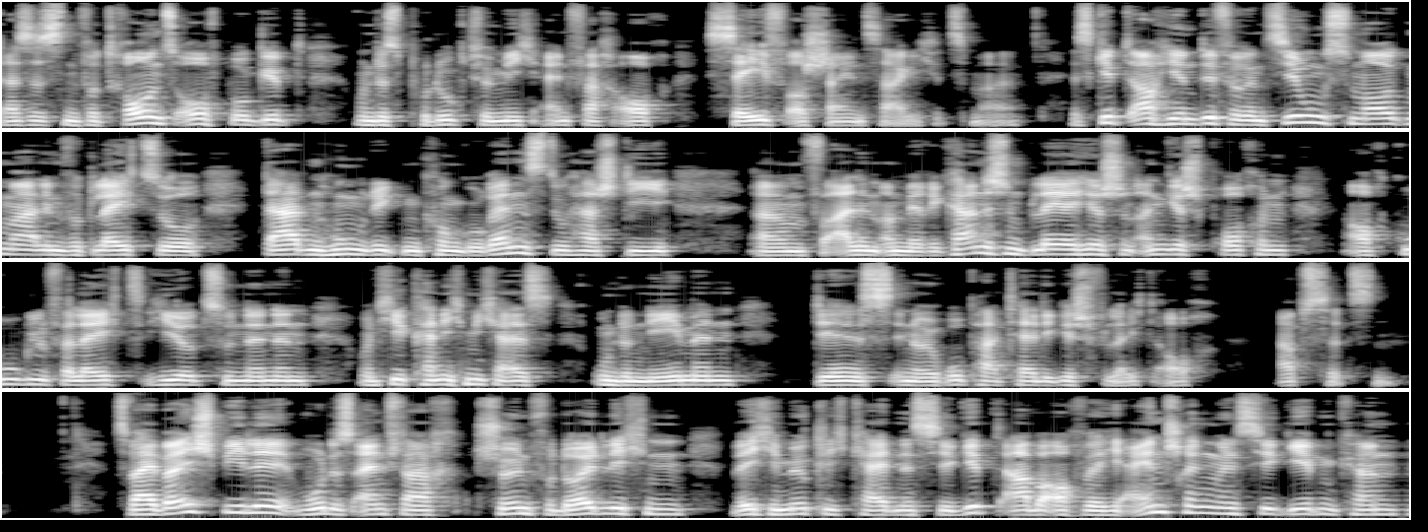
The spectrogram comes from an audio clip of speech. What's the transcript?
dass es einen Vertrauensaufbau gibt und das Produkt für mich einfach auch safe erscheint, sage ich jetzt mal. Es gibt auch hier ein Differenzierungsmerkmal im Vergleich zur datenhungrigen Konkurrenz. Du hast die ähm, vor allem amerikanischen Player hier schon angesprochen, auch Google vielleicht hier zu nennen. Und hier kann ich mich als Unternehmen das in Europa tätig ist, vielleicht auch absetzen. Zwei Beispiele, wo das einfach schön verdeutlichen, welche Möglichkeiten es hier gibt, aber auch welche Einschränkungen es hier geben kann.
